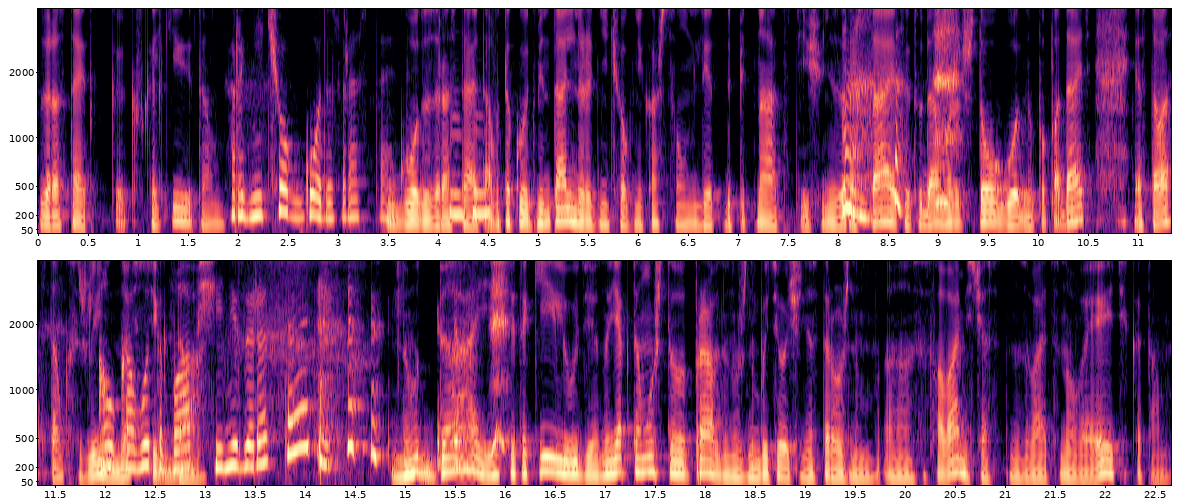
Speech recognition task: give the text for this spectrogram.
зарастает к, к скольки там... Родничок году зарастает. Году зарастает. Угу. А вот такой вот ментальный родничок, мне кажется, он лет до 15 еще не зарастает, и туда может что угодно попадать и оставаться там, к сожалению, А у кого-то вообще не зарастает? Ну да, есть и такие люди. Но я к тому, что правда нужно быть очень осторожным э, со словами. Сейчас это называется новая этика там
